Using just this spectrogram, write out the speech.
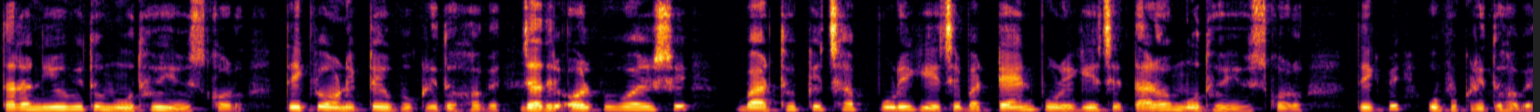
তারা নিয়মিত মধু ইউজ করো। দেখবে অনেকটাই উপকৃত হবে। যাদের অল্প বয়সে বার্ধক্যের ছাপ পড়ে গিয়েছে বা ট্যান পড়ে গিয়েছে, তারাও মধু ইউজ করো। দেখবে উপকৃত হবে।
